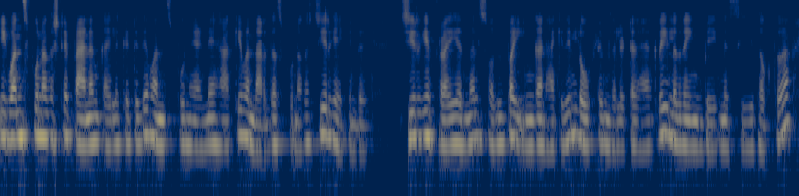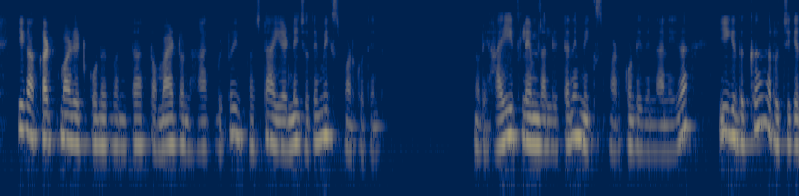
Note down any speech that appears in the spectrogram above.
ಈಗ ಒಂದು ಸ್ಪೂನಾಗಷ್ಟೇ ಪ್ಯಾನನ್ನು ಕೈಲಕ್ಕೆ ಇಟ್ಟಿದ್ದೆ ಒಂದು ಸ್ಪೂನ್ ಎಣ್ಣೆ ಹಾಕಿ, ಒಂದು ಅರ್ಧ ಸ್ಪೂನಾಗ ಜೀರಿಗೆ ಹಾಕಿನ್ರಿ. ಜೀರಿಗೆ ಫ್ರೈ ಆದಮೇಲೆ ಸ್ವಲ್ಪ ಹಿಂಗನ್ನು ಹಾಕಿದ್ದೀನಿ. ಲೋ ಫ್ಲೇಮ್ದಲ್ಲಿ ಇಟ್ಟರೆ ಹಾಕಿರಿ. ಇಲ್ಲಾಂದ್ರೆ ಹಿಂಗೆ ಬೇಗನೆ ಸೀದ್ ಹೋಗ್ತದೆ. ಈಗ ಕಟ್ ಮಾಡಿ ಇಟ್ಕೊಂಡಿರುವಂಥ ಟೊಮ್ಯಾಟೊನ ಹಾಕಿಬಿಟ್ಟು ಈಗ ಫಸ್ಟ್ ಆ ಎಣ್ಣೆ ಜೊತೆ ಮಿಕ್ಸ್ ಮಾಡ್ಕೋತೀನಿ. ನೋಡಿ ಹೈ ಫ್ಲೇಮ್ದಲ್ಲಿಟ್ಟೇ ಮಿಕ್ಸ್ ಮಾಡ್ಕೊಂಡಿದ್ದೀನಿ ನಾನೀಗ. ಈಗ ಇದಕ್ಕೆ ರುಚಿಗೆ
